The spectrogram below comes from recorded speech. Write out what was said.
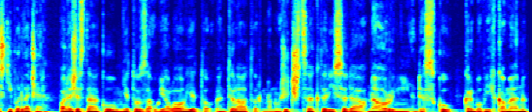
Hezký podvečer. Pane Šestáku, mě to zaujalo. Je to ventilátor na nožičce, který se dá na horní desku krbových kamen.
